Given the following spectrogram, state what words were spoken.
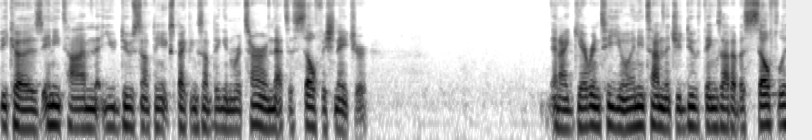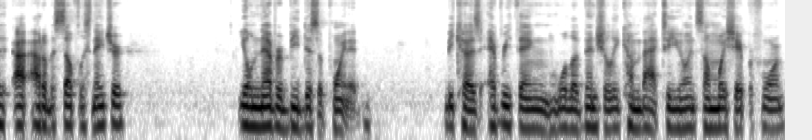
Because anytime that you do something expecting something in return, that's a selfish nature and I guarantee you, anytime that you do things out of a selfless out of a selfless nature, you'll never be disappointed because everything will eventually come back to you in some way, shape, or form.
